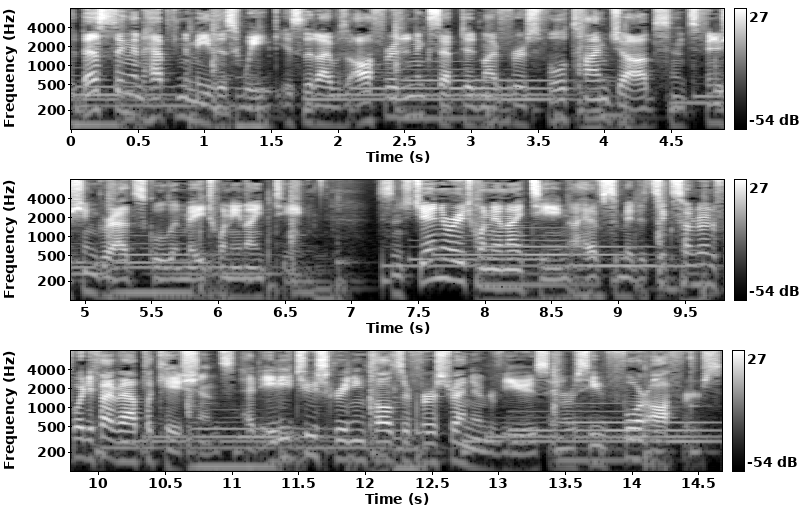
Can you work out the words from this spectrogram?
The best thing that happened to me this week is that I was offered and accepted my first full time job since finishing grad school in May 2019. Since January 2019, I have submitted 645 applications, had 82 screening calls or first round interviews, and received four offers,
